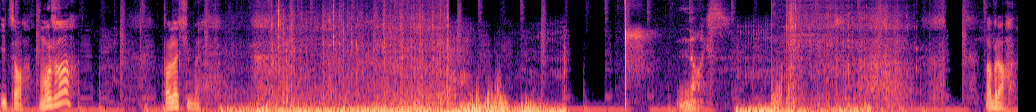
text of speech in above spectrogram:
I co? Można? To lecimy. Nice. Dobra.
